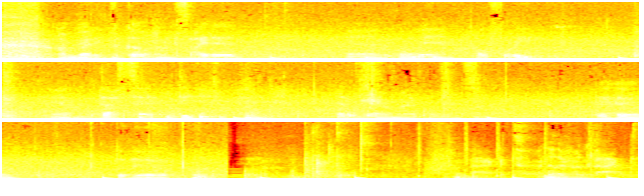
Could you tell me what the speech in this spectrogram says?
But yeah, I'm ready to go. I'm excited. And we're gonna win, hopefully. That's it. The interview. And where are my headphones? The hell? The hell? Fun fact. Another fun fact.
